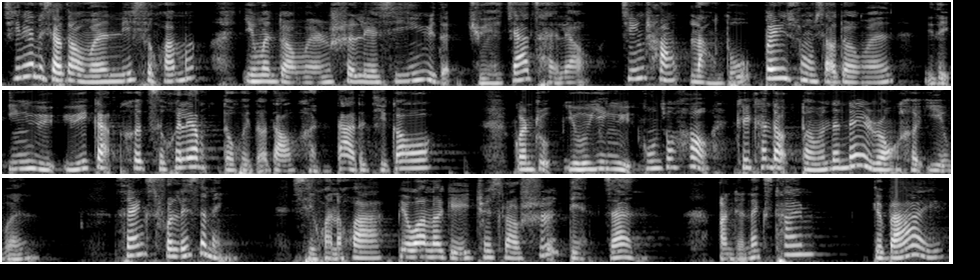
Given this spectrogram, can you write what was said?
今天的小短文你喜欢吗？英文短文是练习英语的绝佳材料。经常朗读、背诵小短文，你的英语语感和词汇量都会得到很大的提高哦。关注 U 英语公众号，可以看到短文的内容和译文。Thanks for listening。喜欢的话，别忘了给 Trace 老师点赞。Until next time。Goodbye.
